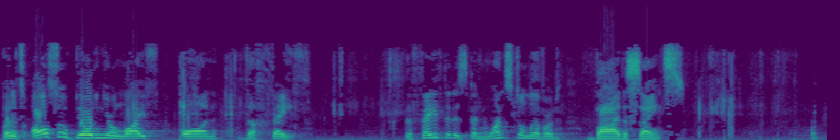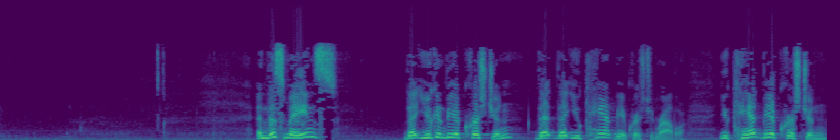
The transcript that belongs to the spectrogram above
but it's also building your life on the faith the faith that has been once delivered by the saints. And this means that you can be a Christian, that, that you can't be a Christian, rather. You can't be a Christian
